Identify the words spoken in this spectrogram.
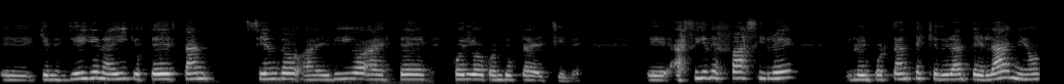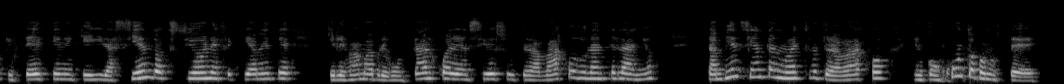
eh, quienes lleguen ahí que ustedes están siendo adherido a este Código de Conducta de Chile. Eh, así de fácil es, lo importante es que durante el año que ustedes tienen que ir haciendo acciones, efectivamente, que les vamos a preguntar cuál ha sido su trabajo durante el año, también sientan nuestro trabajo en conjunto con ustedes.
